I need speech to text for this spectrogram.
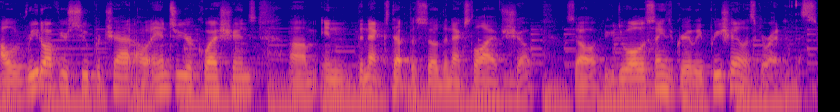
I'll read off your super chat. I'll answer your questions um, in the next episode, the next live show. So if you can do all those things, greatly appreciate it. Let's get right into this.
